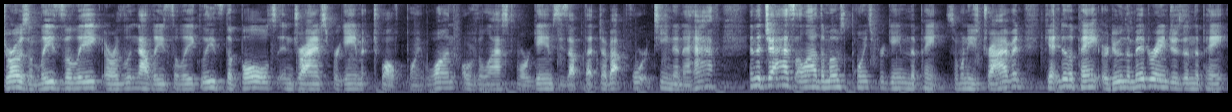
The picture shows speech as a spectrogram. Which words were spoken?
DeRozan leads the league, or not leads the league, leads the Bulls in drives per game at 12.1. Over the last four games, he's up that to about 14 and a half. And the Jazz allow the most points per game in the paint. So when he's driving, getting to the paint, or doing the mid ranges in the paint,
